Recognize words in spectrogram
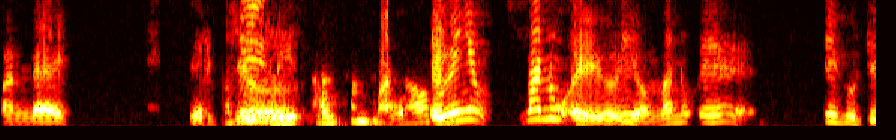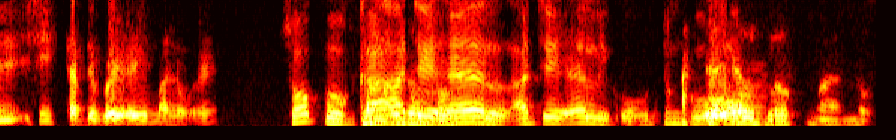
Van Dijk, Virgil. Eh wingi Manu eh yo, iya Manu eh iku disikat ya koyo eh Manu eh. Sopo? Ga ACL, ACL iku dengkul. ACL blok manuk.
